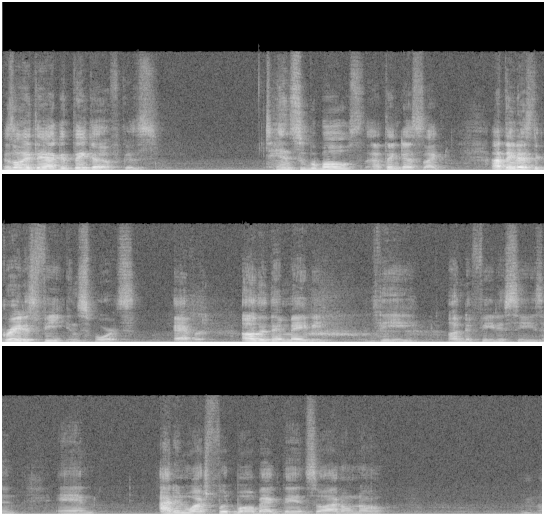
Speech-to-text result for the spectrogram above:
that's the only thing I can think of because ten Super Bowls, I think that's like I think that's the greatest feat in sports ever, other than maybe the undefeated season. And I didn't watch football back then, so I don't know. You know,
